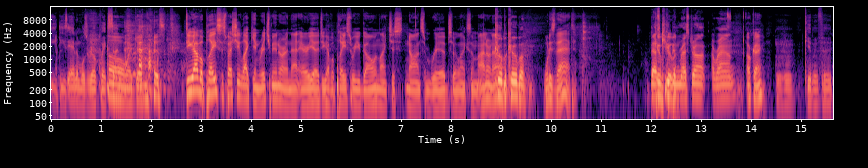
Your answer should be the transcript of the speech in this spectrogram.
eat these animals real quick, son. Oh my goodness. do you have a place, especially like in Richmond or in that area? Do you have a place where you go and like just gnaw on some ribs or like some I don't know. Cuba Cuba. What is that? Best Cuba Cuban Cuba. restaurant around. Okay. Mm-hmm. Cuban food.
